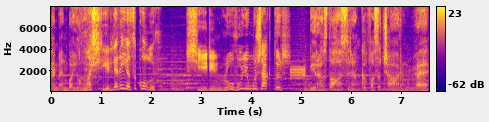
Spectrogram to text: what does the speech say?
hemen bayılır. Ama şiirlere yazık olur. şiirin ruhu yumuşaktır. Biraz daha siren kafası çağırın ve...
